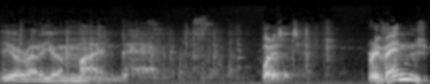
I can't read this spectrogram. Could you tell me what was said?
You're out of your mind. What is it? Revenge?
